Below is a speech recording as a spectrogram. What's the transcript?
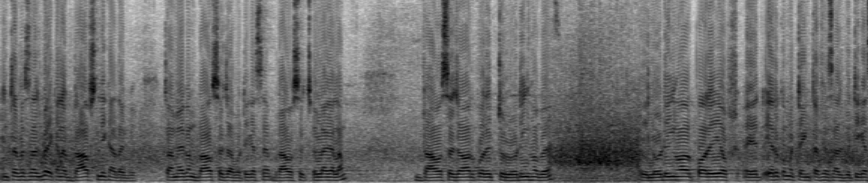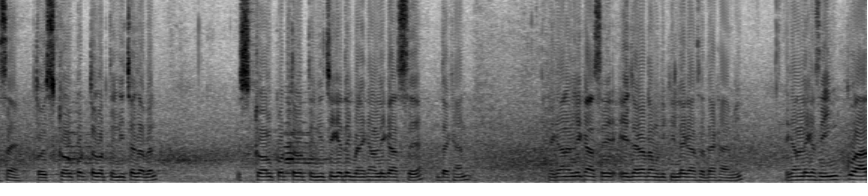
ইন্টারফেস আসবে, এখানে ব্রাউজ লেখা থাকবে। তো আমি এখন ব্রাউসে যাব, ঠিক আছে? ব্রাউসে চলে গেলাম। ব্রাউসে যাওয়ার পর একটু লোডিং হবে। এই লোডিং হওয়ার পর এই এরকম একটা ইন্টারফেস আসবে, ঠিক আছে? তো স্ক্রল করতে করতে নিচে যাবেন। স্ক্রল করতে করতে নিচে গিয়ে দেখবেন এখানে লেখা আছে, দেখেন। এখানে লেখা আছে, এই জায়গাটার মধ্যে কী লেখা আছে দেখা আমি। এখানে লেখা আছে ইনকোয়ার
